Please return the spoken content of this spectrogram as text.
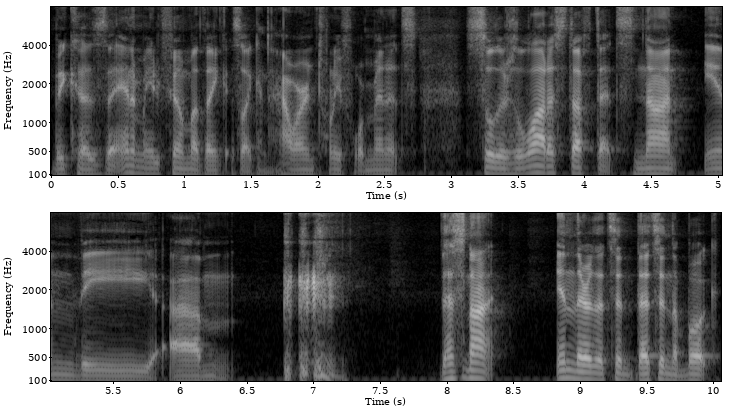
because the animated film I think is like an hour and 24 minutes. So there's a lot of stuff that's not in the um, that's not in there that's in that's in the book,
